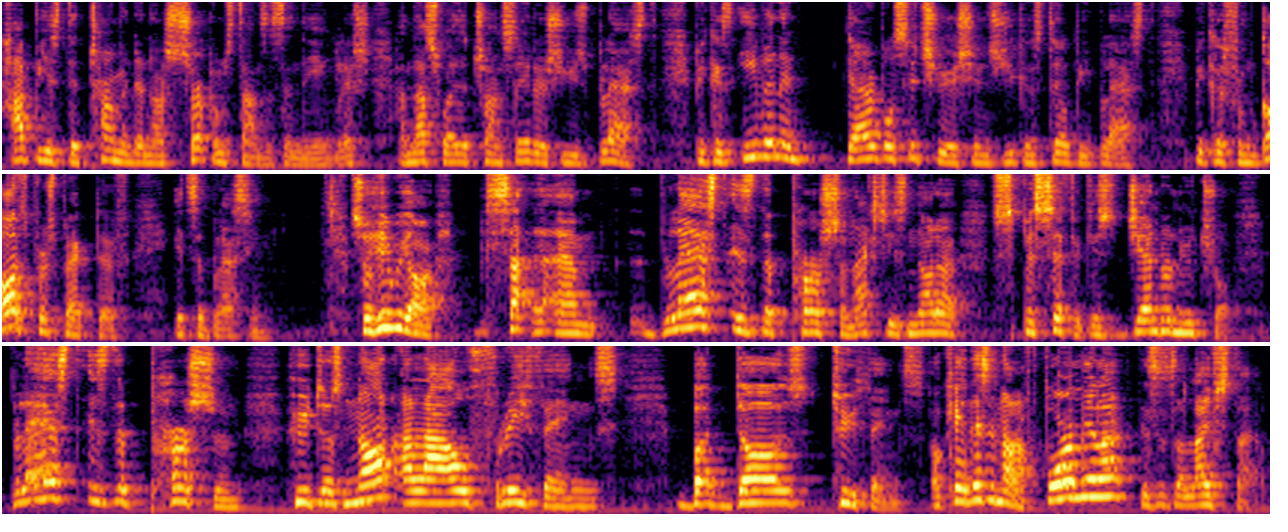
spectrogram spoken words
happy is determined in our circumstances in the English, and that's why the translators use blessed. Because even in terrible situations, you can still be blessed. Because from God's perspective, it's a blessing. So here we are. Um, blessed is the person. Actually, it's not a specific, it's gender neutral. Blessed is the person who does not allow three things, but does two things. Okay, this is not a formula, this is a lifestyle.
